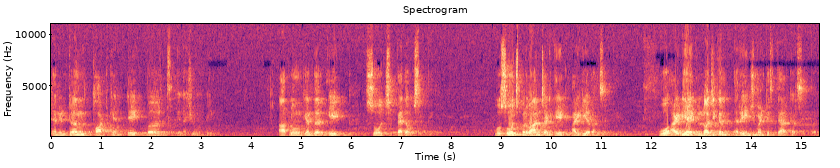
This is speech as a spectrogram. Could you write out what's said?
an internal thought can take birth in a human being آپ لوگوں کے اندر ایک سوچ پیدا ہو سکتی ہے۔ وہ سوچ پروان چڑھ کے ایک آئیڈیا بن سکتی ہے۔ وہ آئیڈیا ایک لاجیکل ارینجمنٹ اختیار کر سکتا ہے۔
